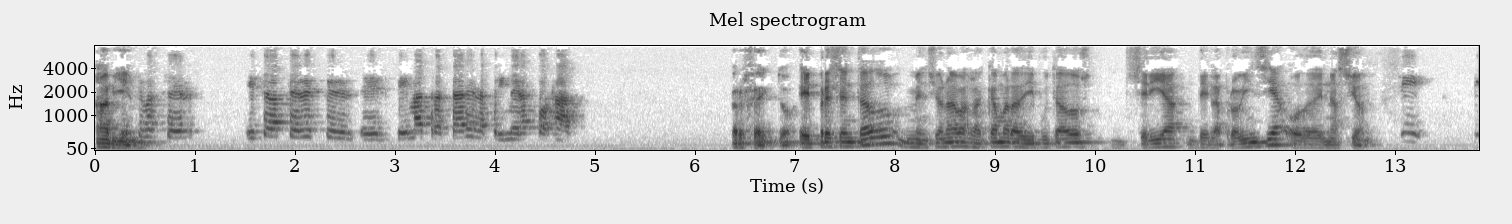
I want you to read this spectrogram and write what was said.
Ah, bien. Ese va a ser, ese va a ser este, el, tema a tratar en la primera jornada. Perfecto. El presentado, mencionabas la Cámara de Diputados, ¿sería de la provincia o de nación? Sí, sí,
